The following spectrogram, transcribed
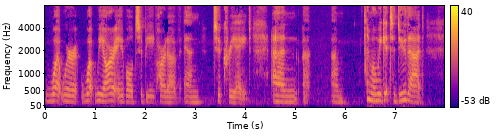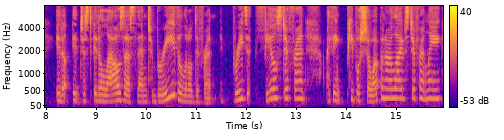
what we're what we are able to be part of and to create, and uh, um, and when we get to do that it it just it allows us then to breathe a little different. It breathes, it feels different. I think people show up in our lives differently.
